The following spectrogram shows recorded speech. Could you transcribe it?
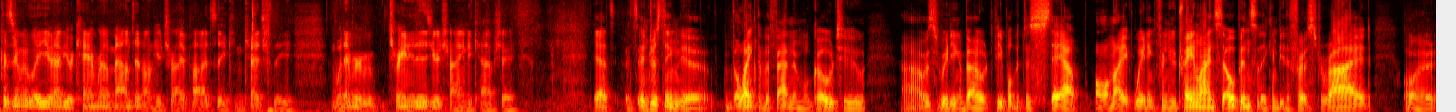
presumably you have your camera mounted on your tripod, so you can catch the whatever train it is you're trying to capture. Yeah, it's, it's interesting the the length that the fandom will go to uh, I was reading about people that just stay up all night waiting for new train lines to open so they can be the first to ride. Or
